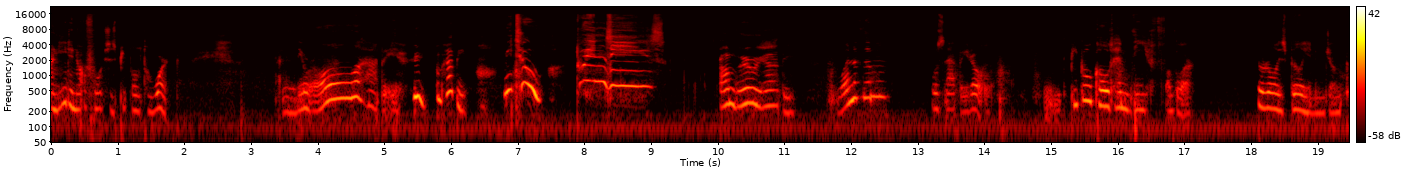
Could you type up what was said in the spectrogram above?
and he did not force his people to work, and they were all happy. Hey, I'm happy. Me too. Twinsies. I'm very happy. One of them wasn't happy at all. People called him the Fuggler. They were always bullying and junk.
